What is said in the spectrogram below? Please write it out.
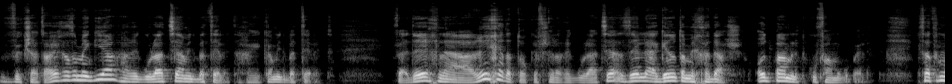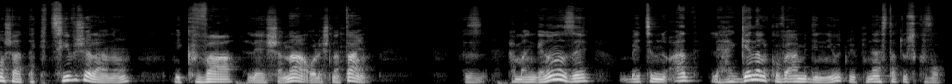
וכשהתאריך הזה מגיע, הרגולציה מתבטלת, החקיקה מתבטלת. והדרך להאריך את התוקף של הרגולציה זה לעגן אותה מחדש, עוד פעם לתקופה מוגבלת. קצת כמו שהתקציב שלנו נקבע לשנה או לשנתיים, אז המנגנון הזה בעצם נועד להגן על קובעי המדיניות מפני הסטטוס קוו.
